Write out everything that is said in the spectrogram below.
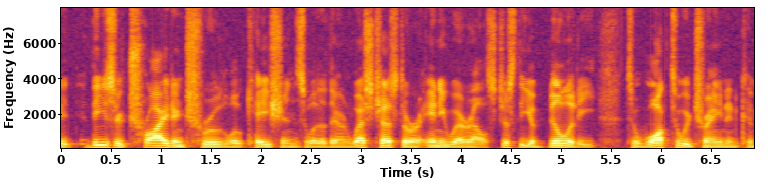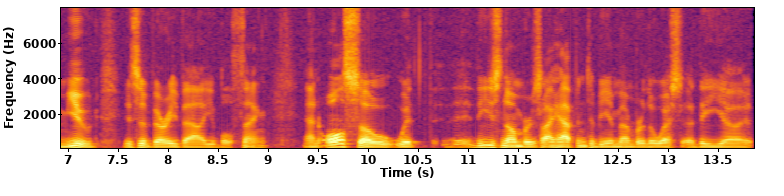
it, these are tried and true locations, whether they're in Westchester or anywhere else. Just the ability to walk to a train and commute is a very valuable thing. And also, with these numbers, I happen to be a member of the West, the uh,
